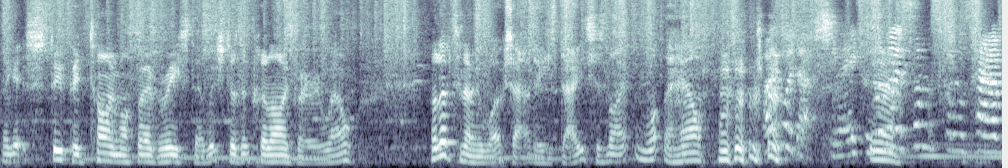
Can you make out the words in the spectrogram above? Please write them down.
they get stupid time off over Easter, which doesn't collide very well. I'd love to know who works out these dates. It's like, what the hell? I would actually, because Yeah. I know some schools have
